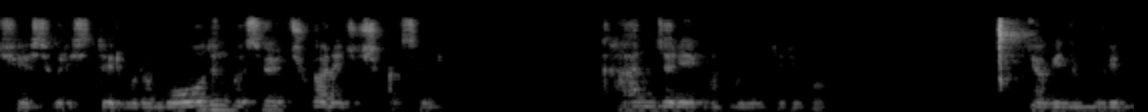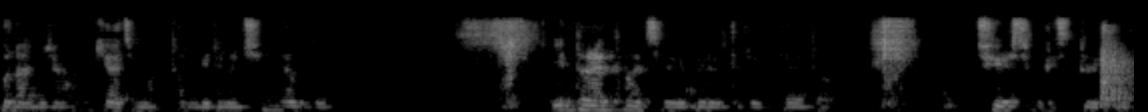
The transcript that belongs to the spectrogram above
주 예수 그리스도 이름으로 모든 것을 주관해 주실 것을 간절히 간구를 드리고 여기는 우리뿐 아니라 함께하지 못한 믿음의 심령들 인터넷 통해서 예배를 드릴 때에도 주 예수 그리스도 이름으로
